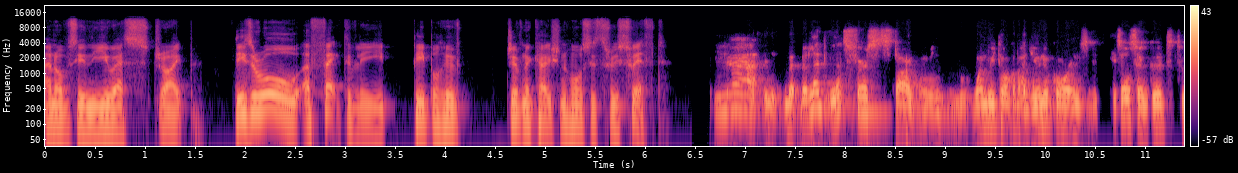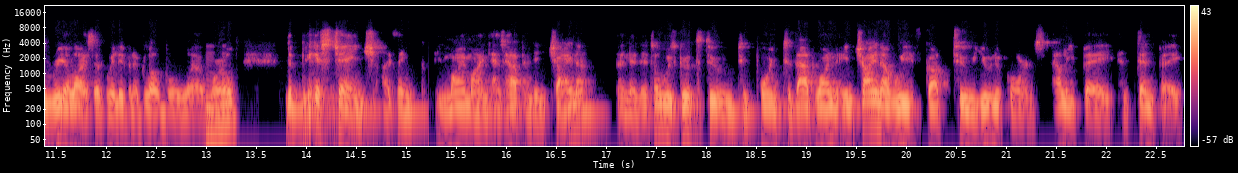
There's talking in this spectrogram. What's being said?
and obviously in the US, Stripe. These are all effectively people who've driven a coach and horses through Swift. Yeah, but, but let, let's first start. I mean, when we talk about unicorns, it's also good to realize that we live in a global uh, mm-hmm. world. The biggest change, I think, in my mind, has happened in China, and it's always good to to point to that one. In China, we've got two unicorns, Alipay and Tenpay,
